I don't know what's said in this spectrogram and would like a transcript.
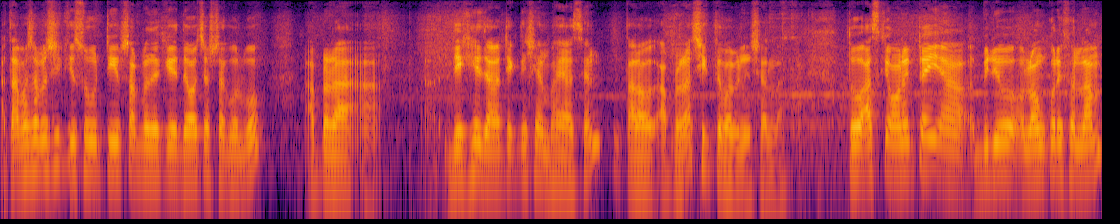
আর তার পাশাপাশি কিছু টিপস আপনাদেরকে দেওয়ার চেষ্টা করব। আপনারা দেখে যারা টেকনিশিয়ান ভাই আছেন, তারাও আপনারা শিখতে পারবেন ইনশাল্লাহ তো আজকে অনেকটাই ভিডিও লং করে ফেললাম।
